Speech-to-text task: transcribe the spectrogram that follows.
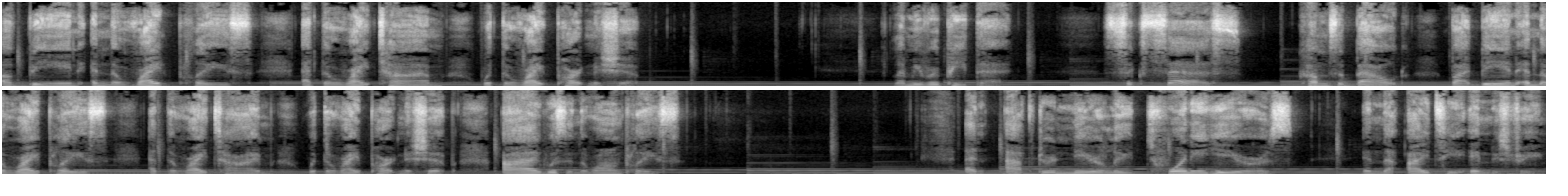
of being in the right place at the right time with the right partnership. Let me repeat that. Success comes about by being in the right place at the right time with the right partnership. I was in the wrong place. And after nearly 20 years in the IT industry,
